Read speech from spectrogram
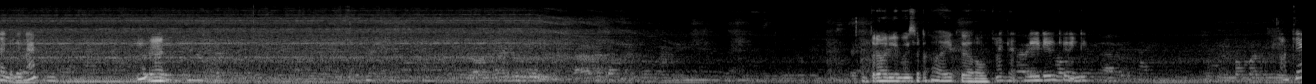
നിൽക്കുന്നേ ഇത്ര വലിയ പീസ് എടുത്ത് ആയി കയറും? വീഡിയോയ്ക്ക് വേണ്ടി. ഓക്കെ.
